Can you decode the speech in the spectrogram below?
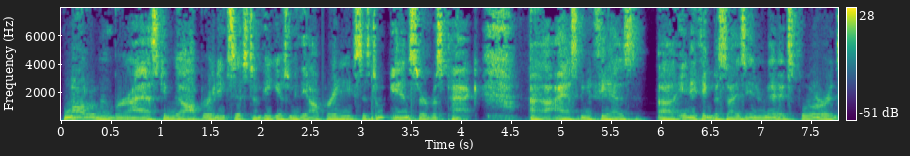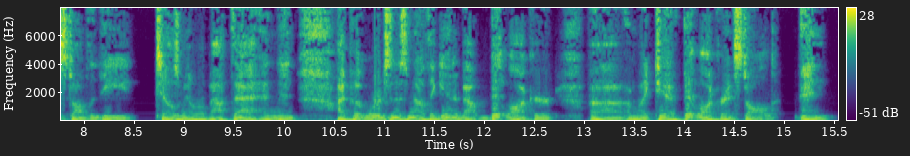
model number. I ask him the operating system. He gives me the operating system and service pack. Uh, I ask him if he has uh, anything besides Internet Explorer installed and he tells me all about that. And then I put words in his mouth again about BitLocker. Uh, I'm like, do you have BitLocker installed? And,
